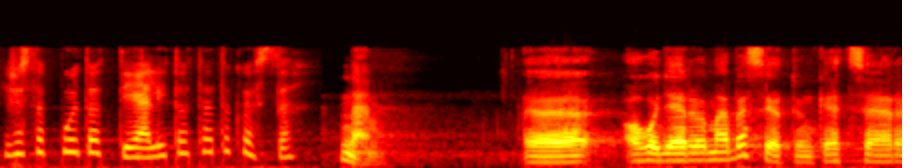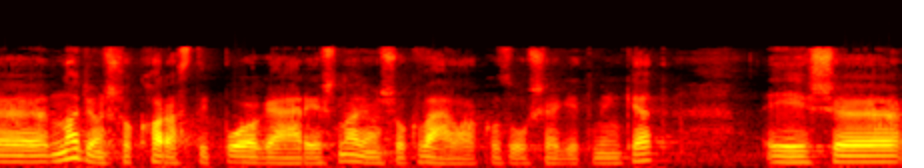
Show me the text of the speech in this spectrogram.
És ezt a pultot ti állítottátok össze? Nem. Eh, ahogy erről már beszéltünk egyszer, eh, nagyon sok haraszti polgár és nagyon sok vállalkozó segít minket, és eh,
